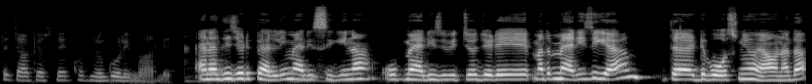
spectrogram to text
ਤੇ ਜਾ ਕੇ ਉਸਨੇ ਖੁਦ ਨੂੰ ਗੋਲੀ ਮਾਰ ਲਈ। ਇਹਨਾਂ ਦੀ ਜਿਹੜੀ ਪਹਿਲੀ ਮੈਰਿਜ ਸੀਗੀ ਨਾ ਉਹ ਮੈਰਿਜ ਵਿੱਚ ਜਿਹੜੇ ਮਤਲਬ ਮੈਰਿਜ ਹੀ ਆ ਤੇ ਡਿਵੋਰਸ ਨਹੀਂ ਹੋਇਆ ਉਹਨਾਂ ਦਾ।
